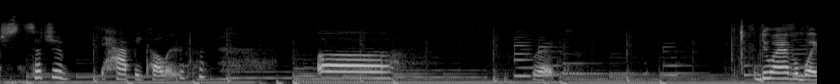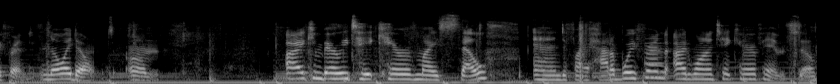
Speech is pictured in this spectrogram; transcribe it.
Just such a happy color. uh, frick. Do I have a boyfriend? No, I don't. Um, I can barely take care of myself, and if I had a boyfriend, I'd want to take care of him. So,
